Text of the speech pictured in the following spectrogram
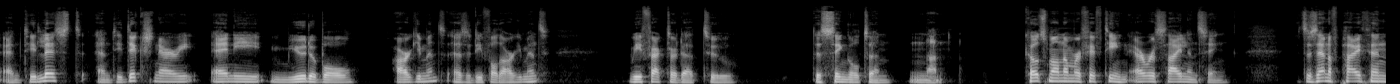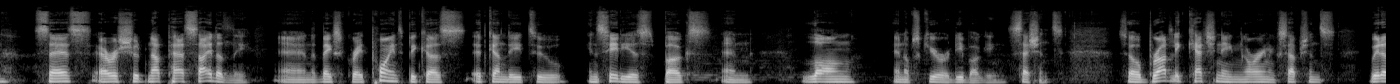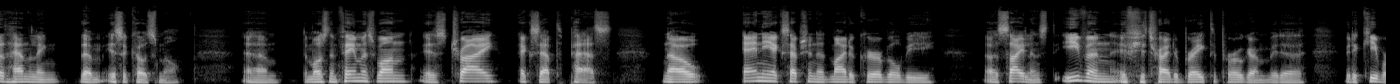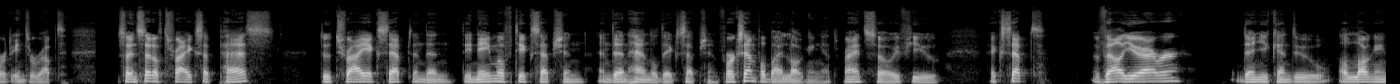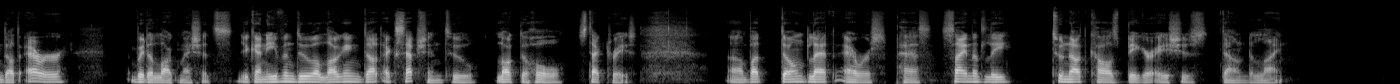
empty list, empty dictionary, any mutable argument as a default argument, refactor that to the singleton none. Code smell number 15, error silencing. The Zen of Python says errors should not pass silently. And it makes a great point because it can lead to insidious bugs and long and obscure debugging sessions. So broadly catching and ignoring exceptions without handling them is a code smell. Um, the most infamous one is try, except, pass. Now, any exception that might occur will be uh, silenced, even if you try to break the program with a with a keyboard interrupt. So instead of try except pass, do try except and then the name of the exception and then handle the exception. For example, by logging it, right? So if you except a value error, then you can do a logging.error with a log message. You can even do a logging.exception to log the whole stack trace. Uh, but don't let errors pass silently to not cause bigger issues down the line.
